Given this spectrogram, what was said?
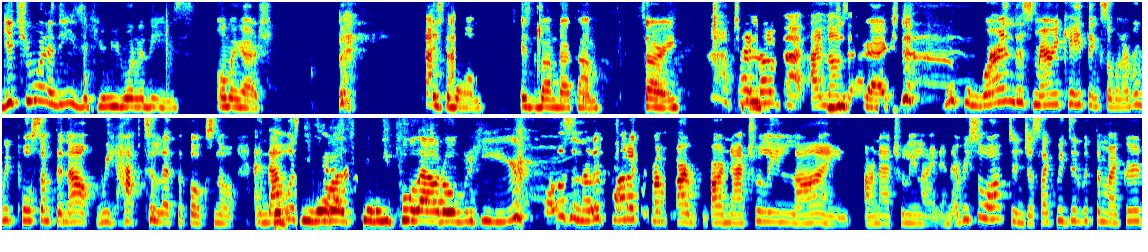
get you one of these if you need one of these. Oh my gosh. it's the bomb. It's the bomb.com. Sorry. I love that. I love that. Listen, we're in this Mary Kay thing, so whenever we pull something out, we have to let the folks know. And that Let's was what else can we pull out over here? That was another product from our, our naturally line, our naturally line. And every so often, just like we did with the micro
